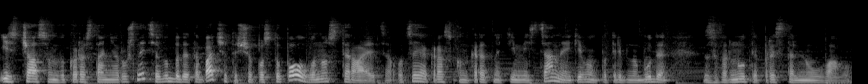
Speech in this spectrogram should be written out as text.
І з часом використання рушниці ви будете бачити, що поступово воно стирається. Оце якраз конкретно ті місця, на які вам потрібно буде звернути пристальну увагу.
